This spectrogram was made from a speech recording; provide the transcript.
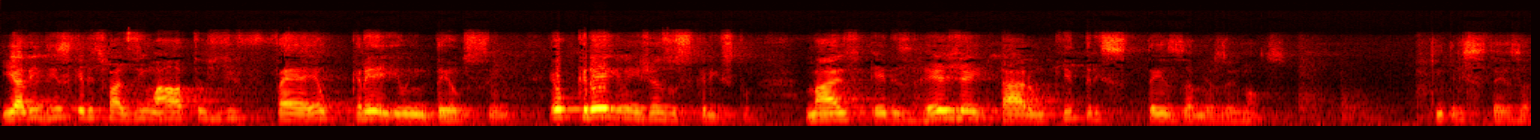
e ali diz que eles faziam atos de fé. Eu creio em Deus, sim. Eu creio em Jesus Cristo. Mas eles rejeitaram. Que tristeza, meus irmãos. Que tristeza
